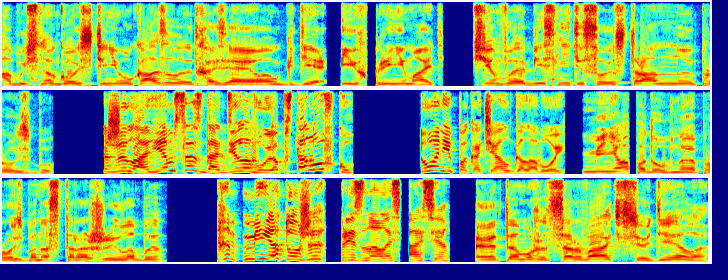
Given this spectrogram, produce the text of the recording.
Обычно гости не указывают хозяевам, где их принимать. Чем вы объясните свою странную просьбу? Желанием создать деловую обстановку. Тони покачал головой. Меня подобная просьба насторожила бы. Меня тоже, призналась Ася. Это может сорвать все дело.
